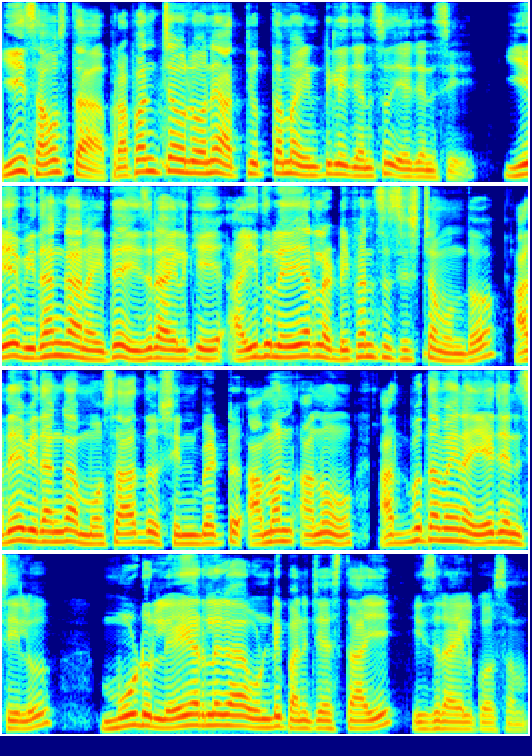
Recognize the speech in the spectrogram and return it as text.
ఈ సంస్థ ప్రపంచంలోనే అత్యుత్తమ ఇంటెలిజెన్స్ ఏజెన్సీ. ఏ విధంగానైతే ఇజ్రాయెల్కి ఐదు లేయర్ల డిఫెన్స్ సిస్టమ్ ఉందో అదే విధంగా మొసాద్ షిన్బెట్ అమన్ అను అద్భుతమైన ఏజెన్సీలు మూడు లేయర్లుగా ఉండి పనిచేస్తాయి ఇజ్రాయెల్ కోసం.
